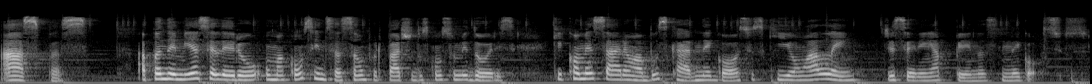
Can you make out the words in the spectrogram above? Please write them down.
Aspas. A pandemia acelerou uma conscientização por parte dos consumidores, que começaram a buscar negócios que iam além de serem apenas negócios.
